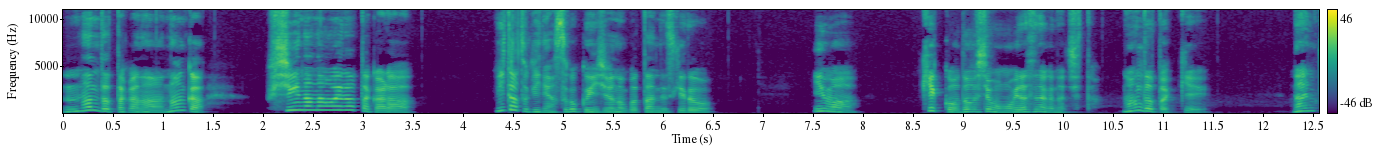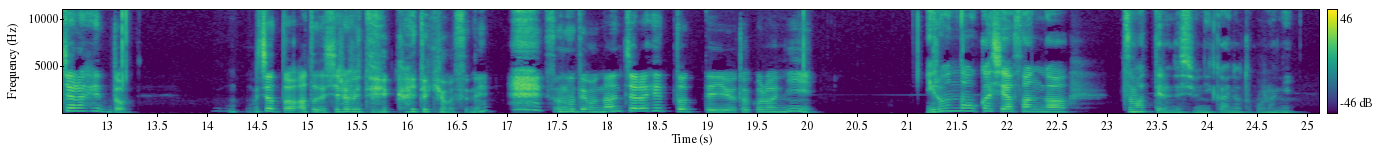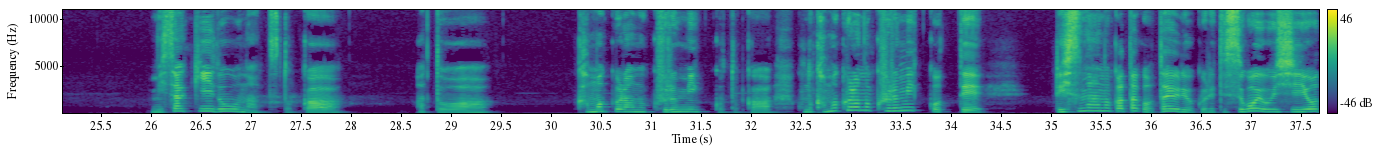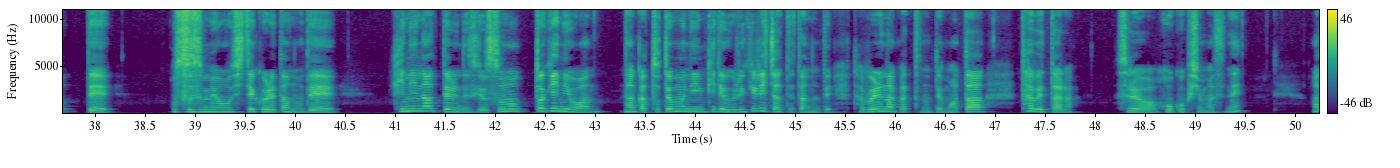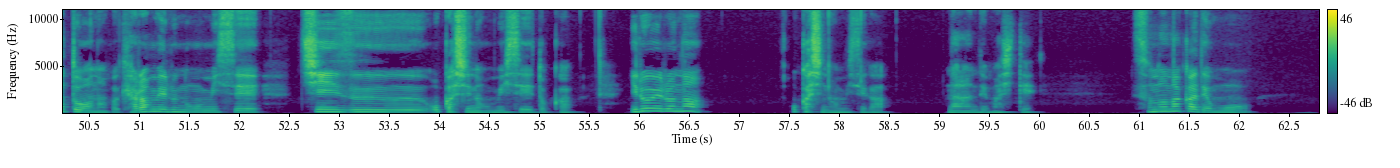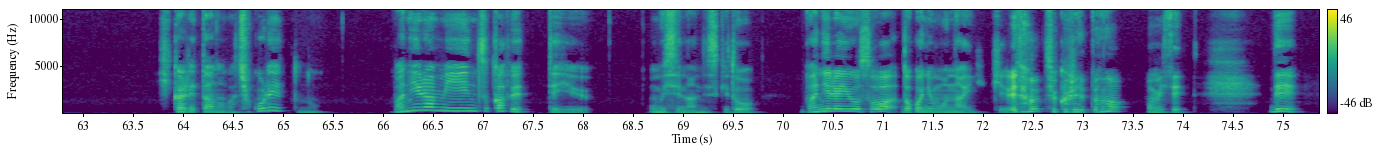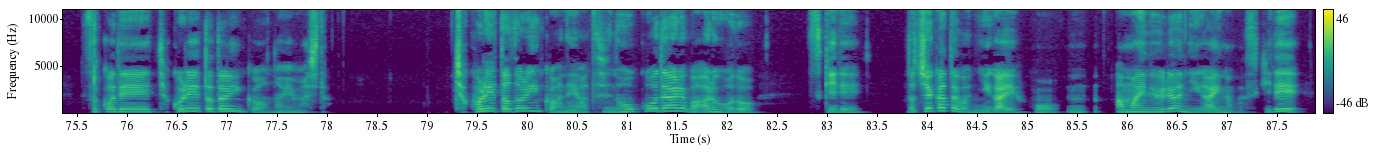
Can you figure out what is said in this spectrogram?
なんだったかな？なんか、不思議な名前だったから、見た時にはすごく印象に残ったんですけど、今、結構どうしても思い出せなくなっちゃった。なんだったっけ？なんちゃらヘッド。ちょっと後で調べて 書いておきますね。そのでもなんちゃらヘッドっていうところに、いろんなお菓子屋さんが詰まってるんですよ、2階のところに。三崎ドーナツとか、あとは、鎌倉のくるみっことか、この鎌倉のくるみっこって、リスナーの方がお便りをくれてすごい美味しいよっておすすめをしてくれたので、気になってるんですけど、その時にはなんかとても人気で売り切れちゃってたので食べれなかったので、また食べたらそれは報告しますね。あとはなんかキャラメルのお店、チーズお菓子のお店とか、いろいろなお菓子のお店が並んでまして、その中でも惹かれたのがチョコレートのバニラミーンズカフェっていうお店なんですけど、バニラ要素はどこにもないけれど、チョコレートのお店。で、そこでチョコレートドリンクを飲みました。チョコレートドリンクはね、私濃厚であればあるほど好きで、どちらかといえば苦い方、甘いのよりは苦いのが好きで、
